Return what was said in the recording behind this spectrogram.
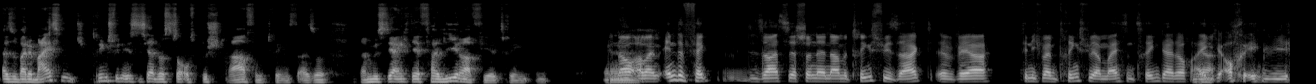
also bei den meisten Trinkspielen ist es ja, dass du aus Bestrafung trinkst. Also dann müsste ja eigentlich der Verlierer viel trinken. Genau, äh, aber im Endeffekt, da es ja schon der Name Trinkspiel sagt, äh, wer finde ich, beim Trinkspiel am meisten trinkt, der doch eigentlich ja. auch irgendwie.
